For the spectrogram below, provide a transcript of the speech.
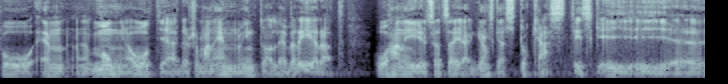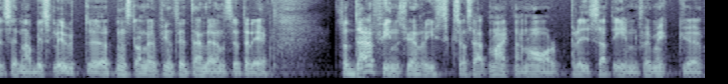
på en, eh, många åtgärder som han ännu inte har levererat. Och han är ju så att säga ganska stokastisk i, i eh, sina beslut. Åtminstone finns det tendenser till det. Så där finns ju en risk så att, säga, att marknaden har prisat in för mycket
